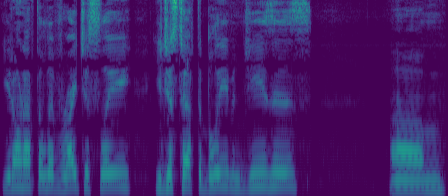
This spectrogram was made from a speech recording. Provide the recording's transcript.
You don't have to live righteously. You just have to believe in Jesus. Um,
